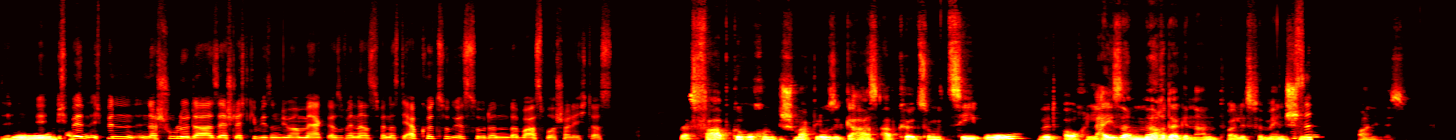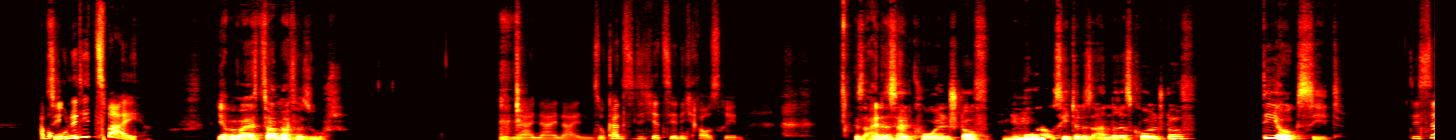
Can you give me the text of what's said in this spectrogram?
äh, äh, ich bin, ich bin in der Schule da sehr schlecht gewesen, wie man merkt. Also wenn das, wenn das die Abkürzung ist, so, dann da war es wahrscheinlich das. Das Farbgeruch und geschmacklose Gas, Abkürzung CO, wird auch leiser Mörder genannt, weil es für Menschen wahrnehmen ist. Aber CO. ohne die zwei. Ja, aber war erst zweimal versucht. Nein, nein, nein. So kannst du dich jetzt hier nicht rausreden. Das eine ist halt Kohlenstoffmonoxid und das andere ist Kohlenstoffdioxid. Siehst du?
